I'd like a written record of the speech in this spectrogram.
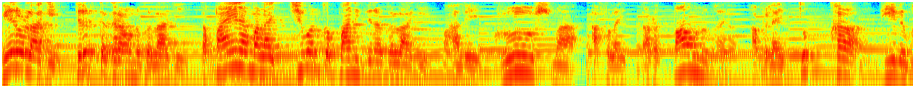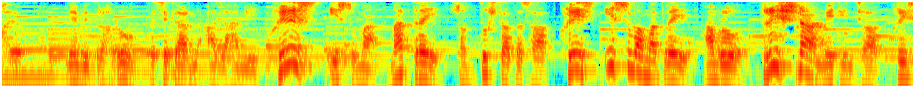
मेरो लागि तृप्त गराउनुको लागि तपाईँ र मलाई जीवनको पानी दिनको लागि उहाँले क्रुसमा आफूलाई तडपाउनु भयो आफूलाई दुःख दिनुभयो। प्रिय मित्रहरू त्यसै कारण आज हामी ख्रिस यीशुमा मात्रै सन्तुष्टता छ। ख्रिस यीशुमा मात्रै हाम्रो तृष्णा मेटिन्छ। ख्रिस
